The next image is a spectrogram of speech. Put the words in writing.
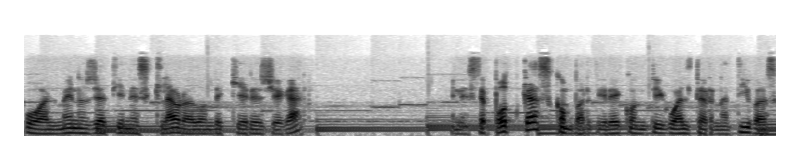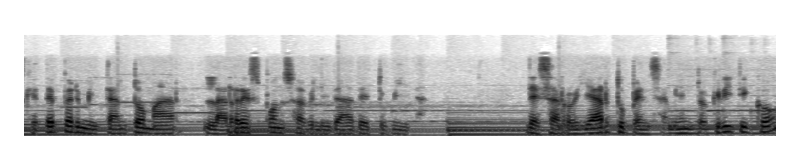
¿O al menos ya tienes claro a dónde quieres llegar? En este podcast compartiré contigo alternativas que te permitan tomar la responsabilidad de tu vida, desarrollar tu pensamiento crítico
